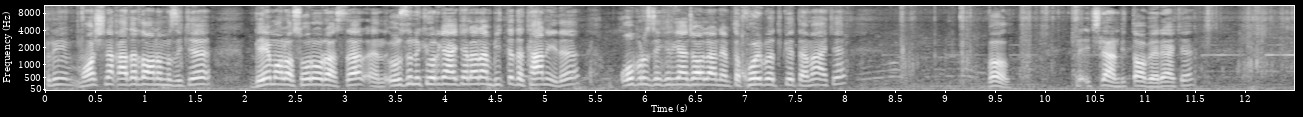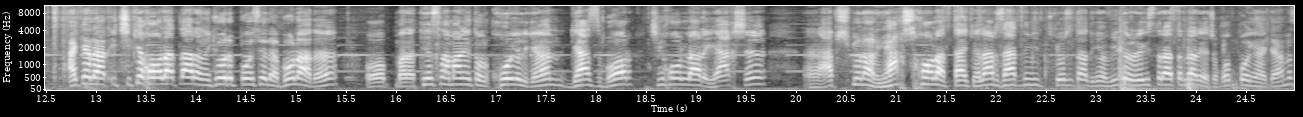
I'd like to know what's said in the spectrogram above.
Turing, mashina qadrdonimizniki bemalol so'raverasizlar. O'zini ko'rgan akalar ham bittada taniydi. Obrazga kirgan joylarni ham bitta qo'yib o'tib ketaman aka. Bo'l. Ichlarini bitta olib bering aka. Akalar ichki holatlarini ko'rib qo'ysanglar bo'ladi. Hop, mana Tesla monitor qo'yilgan, gaz bor, chexollari yaxshi, e, yaxshi holatda akalar. задний vid ko'rsatadigan video registratorlargacha qo'yib qo'ygan akamiz.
